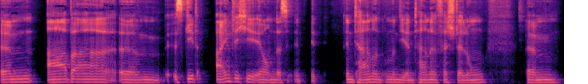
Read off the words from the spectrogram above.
Ähm, aber ähm, es geht eigentlich hier eher um das interne und um die interne Feststellung. Ähm,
